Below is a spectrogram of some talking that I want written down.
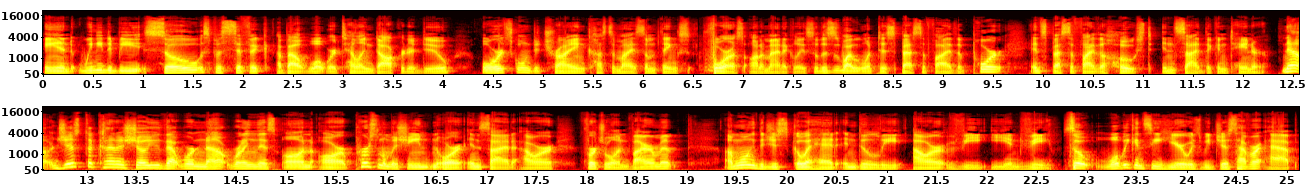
And we need to be so specific about what we're telling Docker to do or it's going to try and customize some things for us automatically. So this is why we want to specify the port and specify the host inside the container. Now, just to kind of show you that we're not running this on our personal machine or inside our virtual environment, I'm going to just go ahead and delete our venv. So what we can see here is we just have our app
